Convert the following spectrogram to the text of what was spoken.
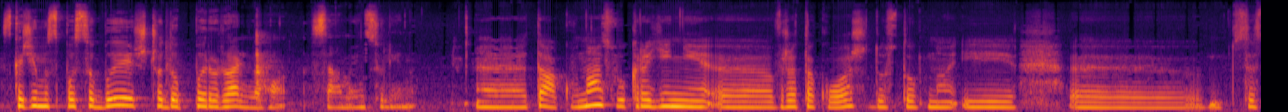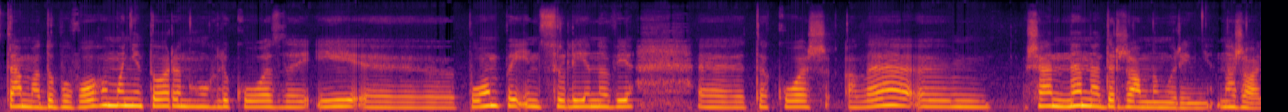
скажімо, способи щодо перорального саме інсуліну? Е, Так, у нас в Україні е, вже також доступна і е, система добового моніторингу глюкози, і помпи інсулінові також, але е, ще не на державному рівні. На жаль,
